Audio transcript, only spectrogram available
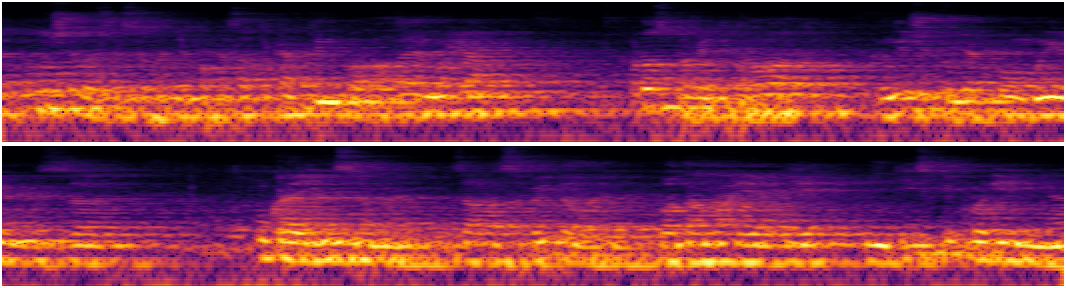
не вийшло сьогодні показати картинку, але моя розповідь про книжку, яку ми з українцями зараз видали. Вона має і індійське коріння.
